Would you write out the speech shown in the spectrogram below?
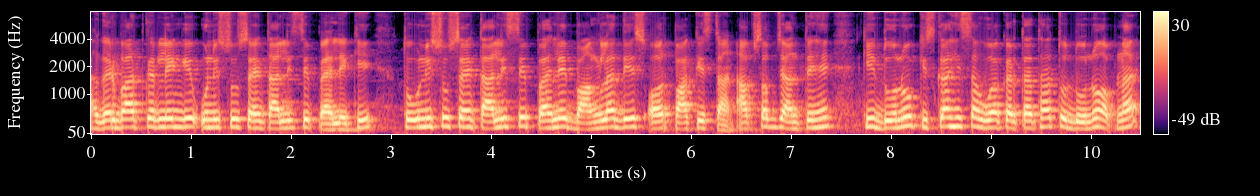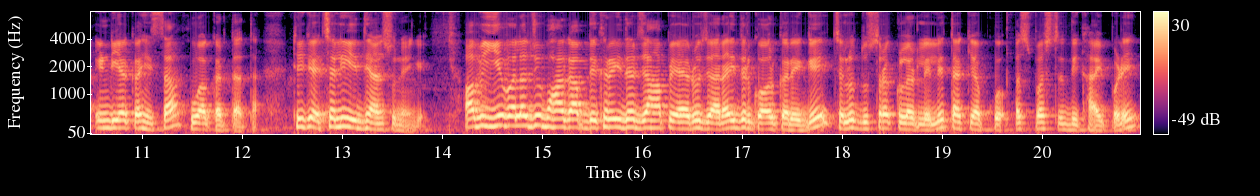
अगर बात कर लेंगे उन्नीस सौ सैंतालीस से पहले की तो उन्नीस सौ सैंतालीस से पहले बांग्लादेश और पाकिस्तान। आप सब जानते हैं कि दोनों किसका हिस्सा हुआ करता था तो दोनों अपना इंडिया का हिस्सा हुआ करता था। ठीक है, चलिए ये ध्यान सुनेंगे। अब ये वाला जो भाग आप देख रहे हैं, इधर जहाँ पे एरो जा रहा है, इधर गौर करेंगे। चलो दूसरा कलर ले ले ताकि आपको स्पष्ट दिखाई पड़े।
